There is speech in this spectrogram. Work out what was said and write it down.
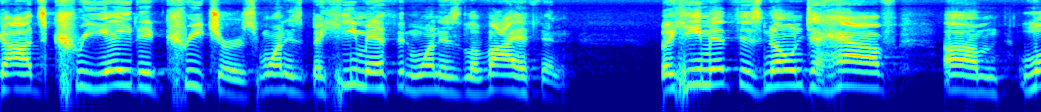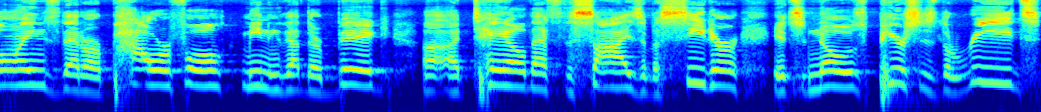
God's created creatures. One is Behemoth and one is Leviathan. Behemoth is known to have um, loins that are powerful, meaning that they're big, uh, a tail that's the size of a cedar, its nose pierces the reeds.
